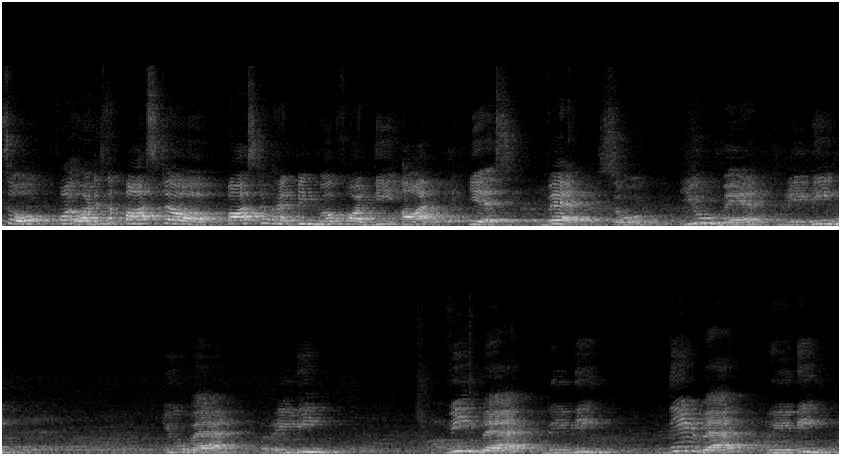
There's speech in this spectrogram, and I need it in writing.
so for what is the past uh, past helping verb for the are yes were so you were reading you were reading we were reading they were reading.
